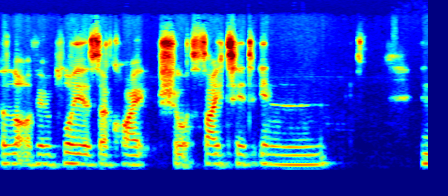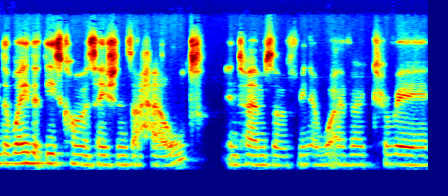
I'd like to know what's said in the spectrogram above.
a lot of employers are quite short-sighted in in the way that these conversations are held in terms of you know whatever career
